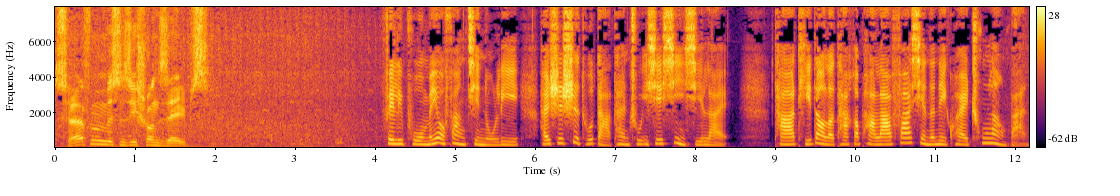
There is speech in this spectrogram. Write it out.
Surfen müssen Sie schon selbst. ”菲利普没有放弃努力，还是试图打探出一些信息来。他提到了他和帕拉发现的那块冲浪板。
